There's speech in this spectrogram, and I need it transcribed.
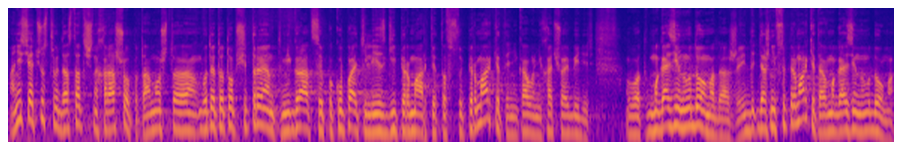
они себя чувствуют достаточно хорошо, потому что вот этот общий тренд миграции покупателей из гипермаркетов в супермаркеты, никого не хочу обидеть, вот, в магазины у дома даже, и даже не в супермаркет, а в магазины у дома,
